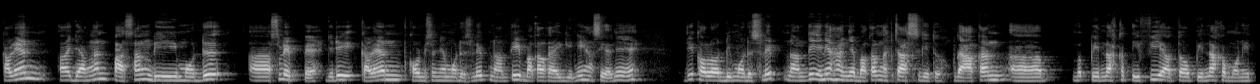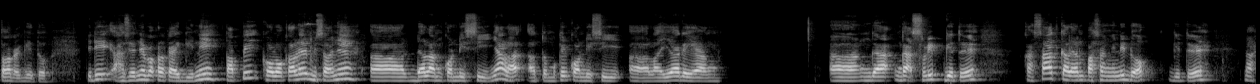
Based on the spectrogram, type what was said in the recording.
kalian uh, jangan pasang di mode uh, sleep ya. Jadi kalian kalau misalnya mode sleep nanti bakal kayak gini hasilnya ya. Jadi kalau di mode sleep nanti ini hanya bakal ngecas gitu, nggak akan uh, pindah ke TV atau pindah ke monitor gitu. Jadi hasilnya bakal kayak gini. Tapi kalau kalian misalnya uh, dalam kondisi nyala atau mungkin kondisi uh, layar yang uh, nggak nggak sleep gitu ya, saat kalian pasang ini dock gitu ya, Nah,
